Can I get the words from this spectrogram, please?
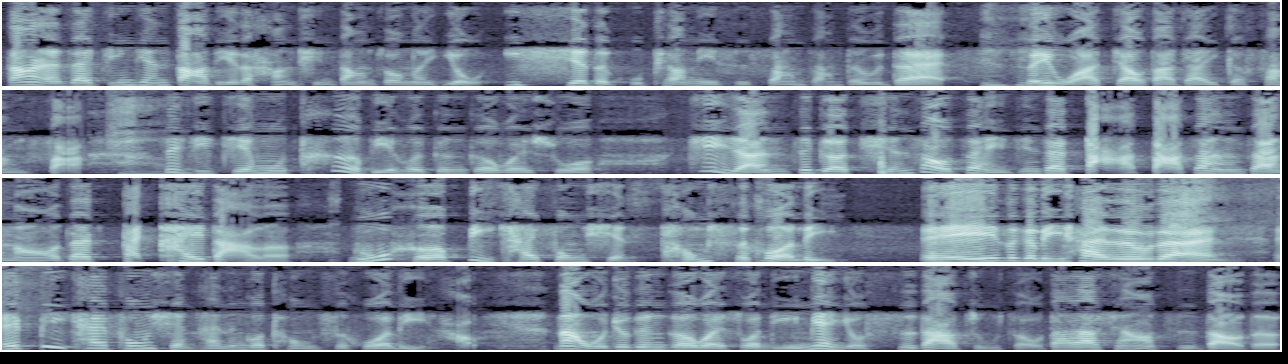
当然，在今天大跌的行情当中呢，有一些的股票逆势上涨，对不对？所以我要教大家一个方法。这集节目特别会跟各位说。既然这个前哨战已经在打打仗战哦，在在开打了，如何避开风险，同时获利？哎，这个厉害，对不对？哎，避开风险还能够同时获利，好，那我就跟各位说，里面有四大主轴，大家想要知道的。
